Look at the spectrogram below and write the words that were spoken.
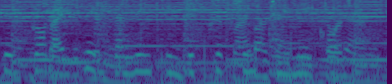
If you like, Like this product, subscribe click the link in description Subscribe make Store order.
